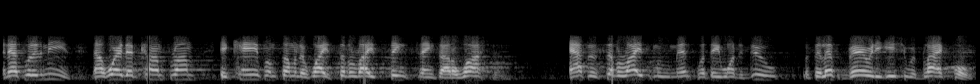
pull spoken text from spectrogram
And that's what it means. Now, where did that come from? It came from some of the white civil rights think tanks out of Washington. After the civil rights movement, what they wanted to do was say, let's bury the issue with black folks.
